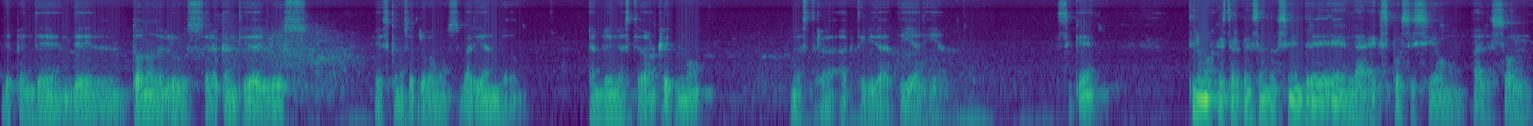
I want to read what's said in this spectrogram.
Depende del tono de luz, de la cantidad de luz es que nosotros vamos variando también nuestro ritmo, nuestra actividad diaria. Así que tenemos que estar pensando siempre en la exposición al sol.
